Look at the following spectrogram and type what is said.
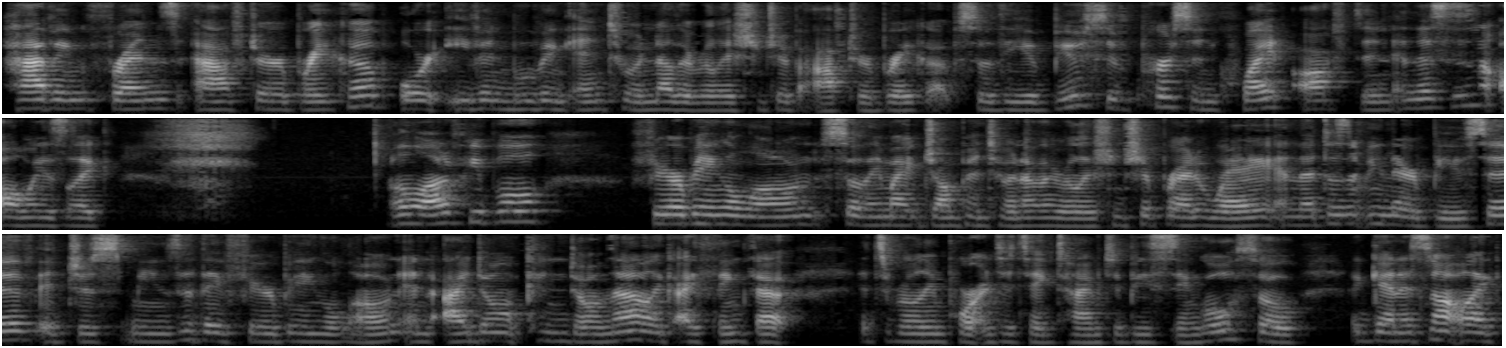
having friends after a breakup or even moving into another relationship after a breakup. So the abusive person, quite often, and this isn't always like a lot of people fear being alone, so they might jump into another relationship right away. And that doesn't mean they're abusive, it just means that they fear being alone. And I don't condone that. Like, I think that it's really important to take time to be single. So again, it's not like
